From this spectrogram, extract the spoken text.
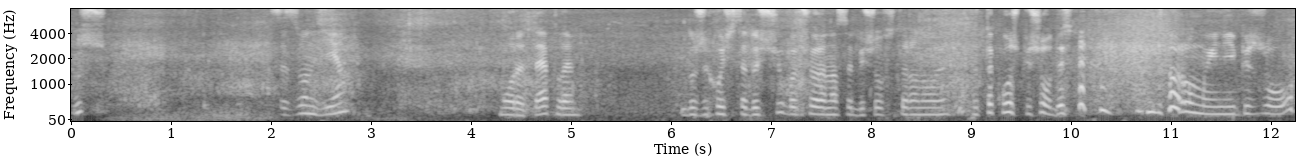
Ну що, сезон є, море тепле. Дуже хочеться дощу, бо вчора нас обійшов стороною. Тут також пішов десь до Румунії пішов.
